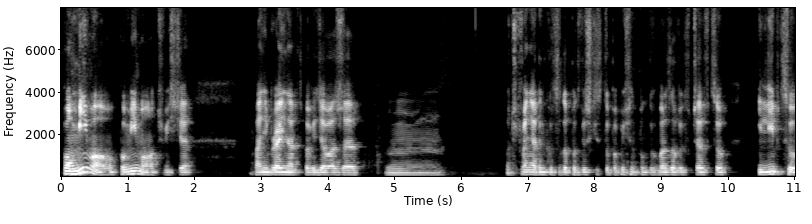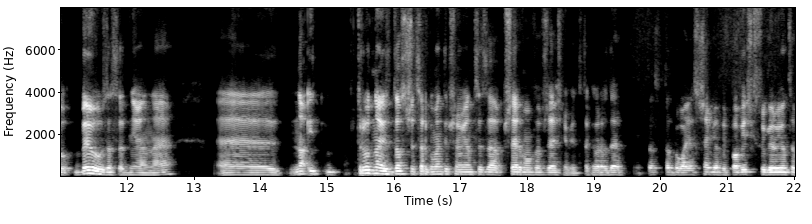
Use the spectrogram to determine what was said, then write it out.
pomimo, pomimo oczywiście pani Brainard powiedziała, że oczekiwania rynku co do podwyżki stóp o 50 punktów bazowych w czerwcu i lipcu były uzasadnione. No i trudno jest dostrzec argumenty przemawiające za przerwą we wrześniu, więc tak naprawdę to, to była jastrzębia wypowiedź sugerująca,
